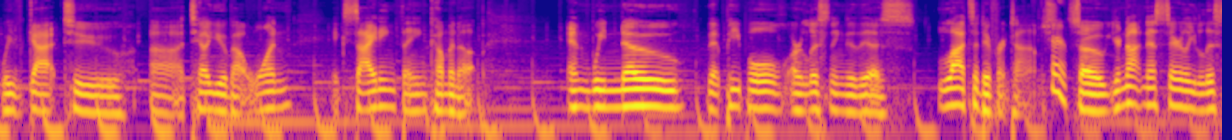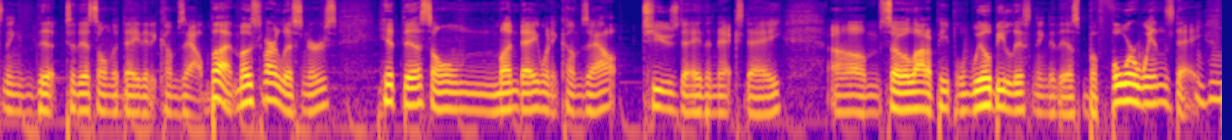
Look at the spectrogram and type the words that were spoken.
we've got to uh, tell you about one exciting thing coming up. And we know that people are listening to this lots of different times. Sure. So you're not necessarily listening th- to this on the day that it comes out, but most of our listeners hit this on Monday when it comes out, Tuesday the next day. Um, so a lot of people will be listening to this before Wednesday. Mm-hmm.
